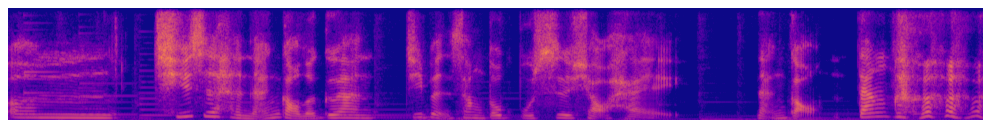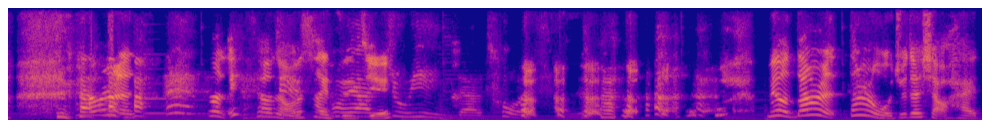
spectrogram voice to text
嗯，其实很难搞的个案基本上都不是小孩难搞，当 当然，那哎，这样讲会太直接，注意你的措辞。没有，当然，当然，我觉得小孩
